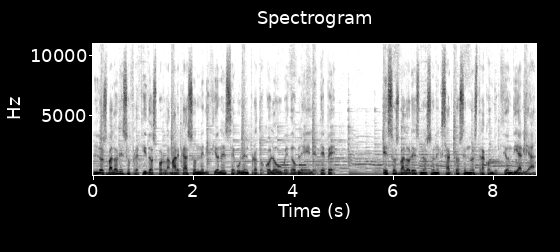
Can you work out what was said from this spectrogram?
Los valores ofrecidos por la marca son mediciones según el protocolo WLTP. Esos valores no son exactos en nuestra conducción diaria,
